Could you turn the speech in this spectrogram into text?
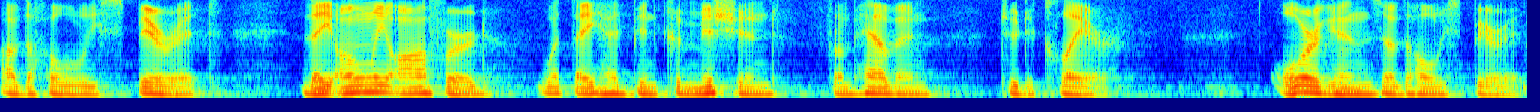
of the Holy Spirit, they only offered what they had been commissioned from heaven to declare. Organs of the Holy Spirit.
